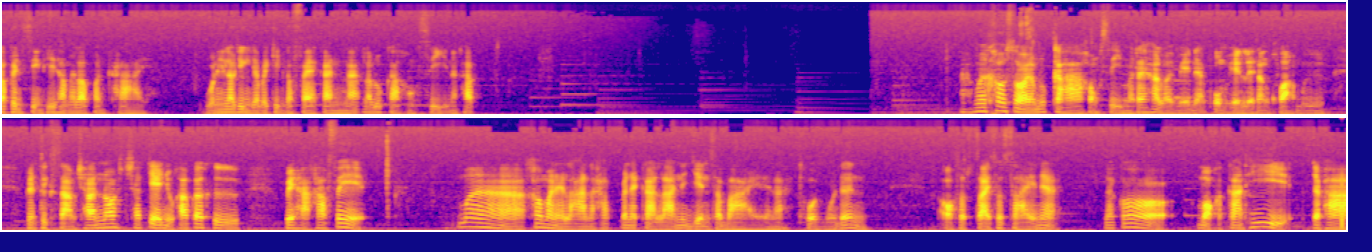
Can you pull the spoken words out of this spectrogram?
ก็เป็นสิ่งที่ทำให้เราผ่อนคลาย วันนี้เราจึงจะไปกินกาแฟกันณลำลูกกาของสีนะครับเมื่อเข้าซอยลำลูกกาของสีมาได้ 500 เมตรเนี่ยผมเห็นเลยทางขวามือ เป็นตึก 3 ชั้นเนาะชัดเจนอยู่ครับก็คือเวหาคาเฟ่เมื่อเข้ามาในร้านนะครับ บรรยากาศร้านนี่เย็นสบายเลยนะโทนโมเดิร์นออกสดใสสดใสเนี่ยแล้วก็เหมาะกับการที่จะพา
